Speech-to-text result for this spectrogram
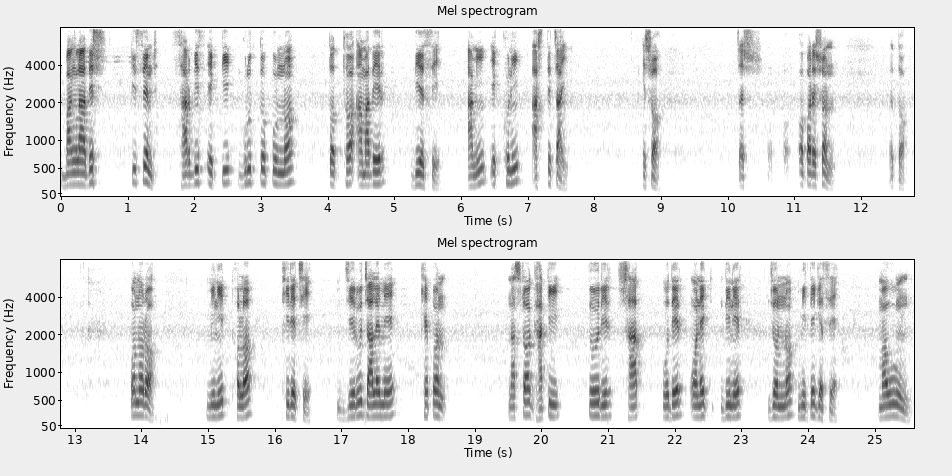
বাংলাদেশ ক্রিসেন্ট সার্ভিস একটি গুরুত্বপূর্ণ তথ্য আমাদের দিয়েছে। আমি এক্ষুনি আসতে চাই। এসো। অপারেশন। এত। পনেরো মিনিট হলো ফিরেছে। জেরুজালেমে ক্ষেপণাস্ত্র ঘাঁটি তৈরির স্বাদ ওদের অনেক দিনের জন্য মিটে গেছে। মাউন্ট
